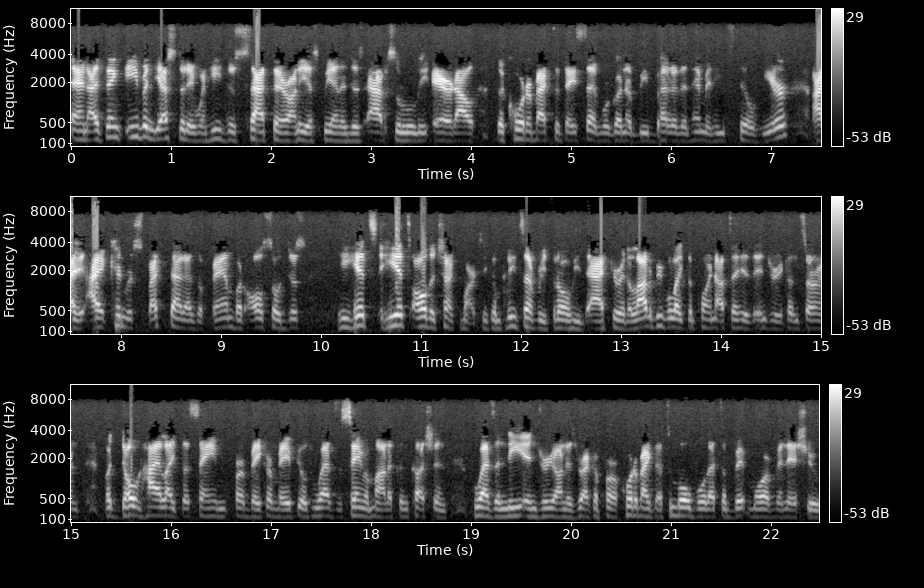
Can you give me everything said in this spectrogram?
And I think even yesterday when he just sat there on ESPN and just absolutely aired out the quarterbacks that they said were going to be better than him, and he's still here. I, I can respect that as a fan, but also just he hits he hits all the check marks. He completes every throw. He's accurate. A lot of people like to point out to his injury concerns, but don't highlight the same for Baker Mayfield, who has the same amount of concussions, who has a knee injury on his record. For a quarterback that's mobile, that's a bit more of an issue.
